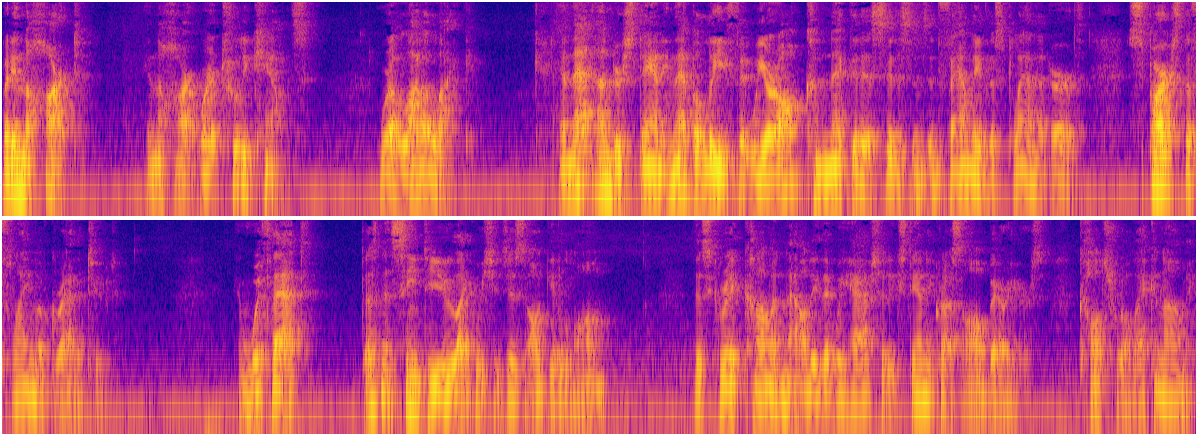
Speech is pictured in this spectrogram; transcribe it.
But in the heart, in the heart, where it truly counts, we're a lot alike. And that understanding, that belief that we are all connected as citizens and family of this planet Earth, sparks the flame of gratitude. And with that, doesn't it seem to you like we should just all get along? This great commonality that we have should extend across all barriers cultural, economic,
